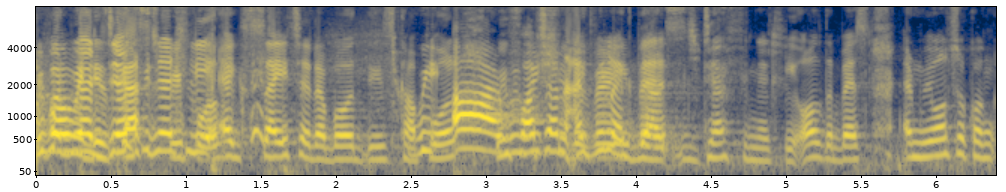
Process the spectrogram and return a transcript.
before we we're definitely people. excited about this couple. We are. We We've wish you the I feel like that best. definitely all the best. And we also con-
